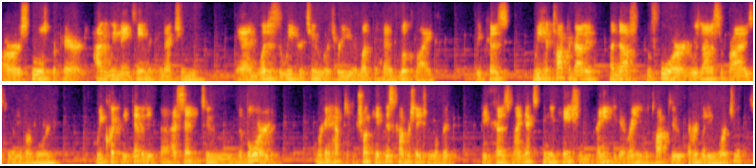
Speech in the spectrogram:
Are our schools prepared? How do we maintain the connection? And what does the week or two or three or month ahead look like? Because we had talked about it enough before, it was not a surprise to any of our board. We quickly pivoted. Uh, I said to the board, we're going to have to truncate this conversation a little bit because my next communication, I need to get ready to talk to everybody who works with us.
